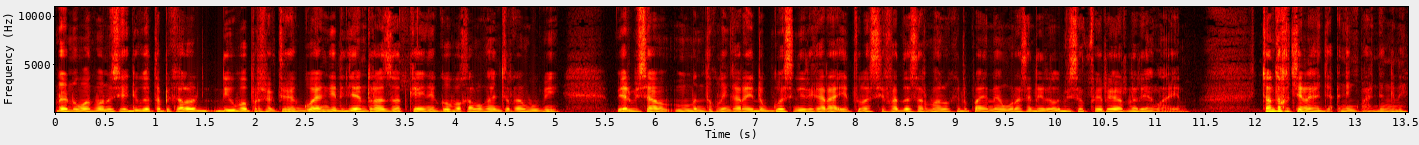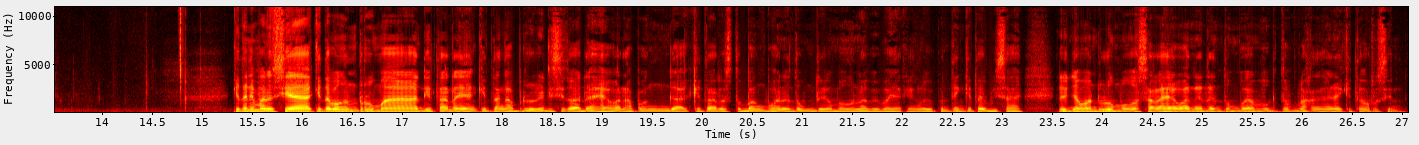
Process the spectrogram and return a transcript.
dan umat manusia juga. Tapi kalau diubah perspektifnya gue yang jadi General Zod kayaknya gue bakal menghancurkan bumi biar bisa membentuk lingkaran hidup gue sendiri. Karena itulah sifat dasar makhluk hidup lain yang merasa diri lebih superior dari yang lain. Contoh kecilnya aja, anjing panjang ini. Kita nih manusia, kita bangun rumah di tanah yang kita nggak peduli di situ ada hewan apa enggak. Kita harus tebang pohon untuk mendirikan bangun lebih banyak. Yang lebih penting kita bisa hidup nyaman dulu mau salah hewannya dan tumbuhnya begitu belakangannya kita urusin.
